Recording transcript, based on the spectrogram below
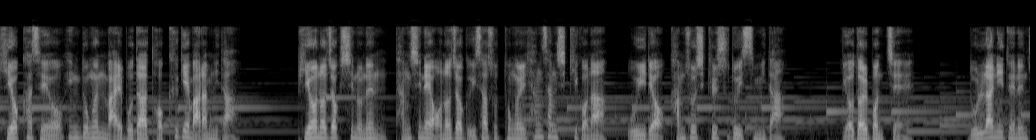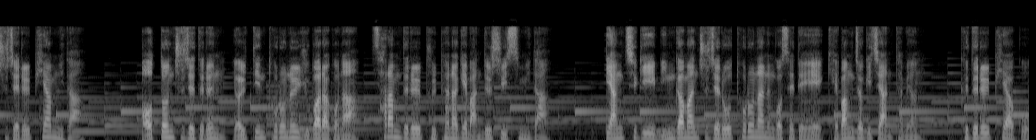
기억하세요. 행동은 말보다 더 크게 말합니다. 비언어적 신호는 당신의 언어적 의사소통을 향상시키거나 오히려 감소시킬 수도 있습니다. 여덟 번째, 논란이 되는 주제를 피합니다. 어떤 주제들은 열띤 토론을 유발하거나 사람들을 불편하게 만들 수 있습니다. 양측이 민감한 주제로 토론하는 것에 대해 개방적이지 않다면 그들을 피하고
